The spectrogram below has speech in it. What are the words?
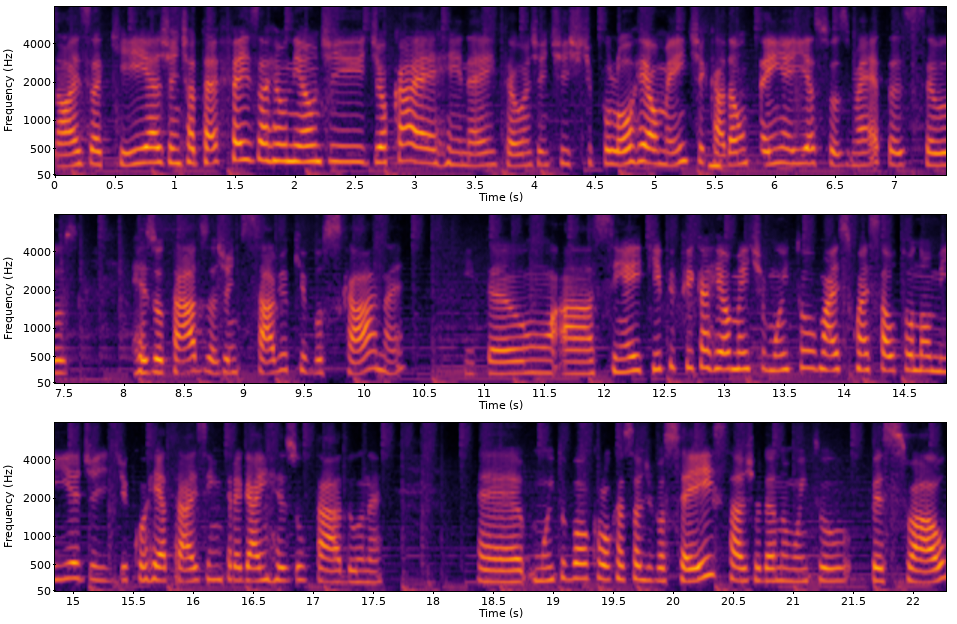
nós aqui, a gente até fez a reunião de, de OKR, né? Então a gente estipulou realmente, cada um tem aí as suas metas, seus resultados, a gente sabe o que buscar, né? Então, assim, a equipe fica realmente muito mais com essa autonomia de, de correr atrás e entregar em resultado, né? É, muito boa colocação de vocês, está ajudando muito o pessoal.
